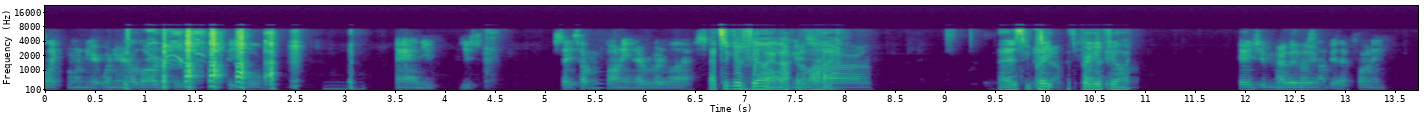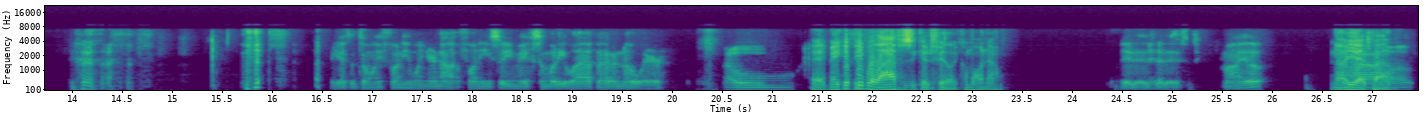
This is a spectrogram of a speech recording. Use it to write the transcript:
Like when you're when you're in a large group of people and you you say something funny and everybody laughs. That's a good feeling. Oh, not gonna lie. Uh, That is a pretty. yeah, That's a pretty good feeling. Gage, you How m- did must they- not be that funny. I guess it's only funny when you're not funny, so you make somebody laugh out of nowhere. Oh, Hey, making people laugh is a good feeling. Come on now. It is. It is. Am I up? No, yeah, I'm pal. up.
